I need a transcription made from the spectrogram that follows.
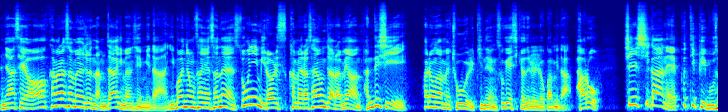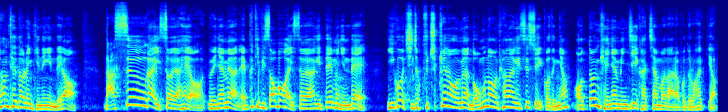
안녕하세요. 카메라 설명해준 남자 김현수입니다. 이번 영상에서는 소니 미러리스 카메라 사용자라면 반드시 활용하면 좋을 기능 소개시켜 드리려고 합니다. 바로 실시간 FTP 무선 테더링 기능인데요. 나스가 있어야 해요. 왜냐면 FTP 서버가 있어야 하기 때문인데 이거 진짜 구축해 놓으면 너무너무 편하게 쓸 수 있거든요. 어떤 개념인지 같이 한번 알아보도록 할게요.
